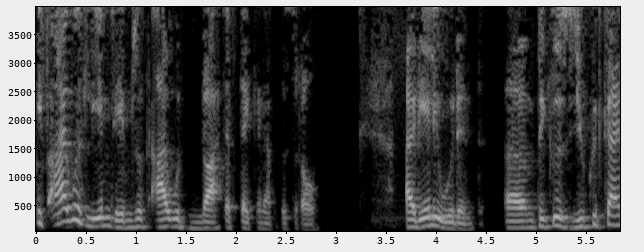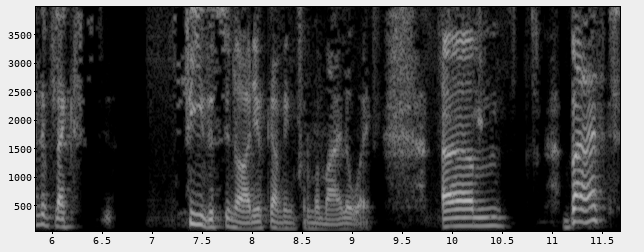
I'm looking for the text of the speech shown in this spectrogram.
if I was Liam Hemsworth, I would not have taken up this role. I really wouldn't, um, because you could kind of like see the scenario coming from a mile away. Um, but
